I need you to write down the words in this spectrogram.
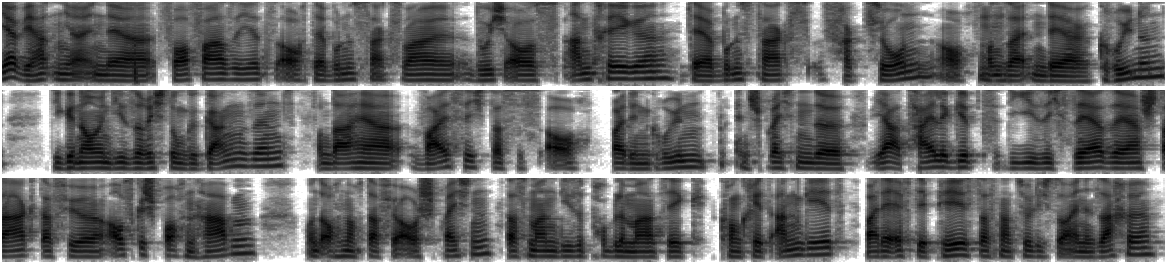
Ja, wir hatten ja in der Vorphase jetzt auch der Bundestagswahl durchaus Anträge der Bundestagsfraktion, auch von mhm. Seiten der Grünen, die genau in diese Richtung gegangen sind. Von daher weiß ich, dass es auch bei den Grünen entsprechende ja, Teile gibt, die sich sehr, sehr stark dafür ausgesprochen haben und auch noch dafür aussprechen, dass man diese Problematik konkret angeht. Bei der FDP ist das natürlich so eine Sache.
